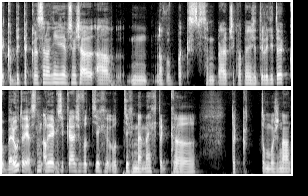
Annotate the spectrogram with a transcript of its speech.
Jakoby takhle jsem nad něj nepřemýšlel a, a naopak jsem právě překvapený, že ty lidi to jako berou, to je jasný, ale jak říkáš od těch, od těch memech, tak, eh, tak to možná,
